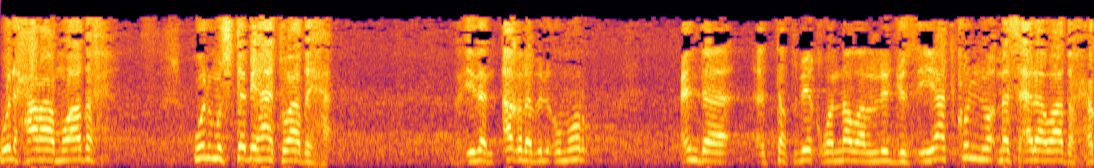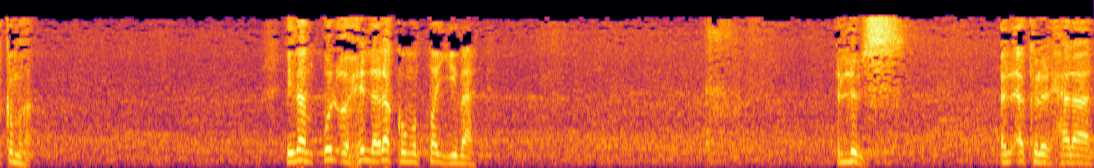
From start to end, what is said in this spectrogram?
والحرام واضح والمشتبهات واضحة. إذا أغلب الأمور عند التطبيق والنظر للجزئيات كل مسألة واضح حكمها. إذا قل أحل لكم الطيبات. اللبس الأكل الحلال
